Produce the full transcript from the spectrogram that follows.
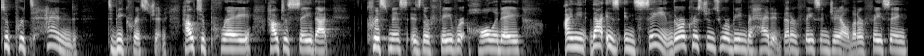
to pretend to be Christian, how to pray, how to say that Christmas is their favorite holiday. I mean, that is insane. There are Christians who are being beheaded, that are facing jail, that are facing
